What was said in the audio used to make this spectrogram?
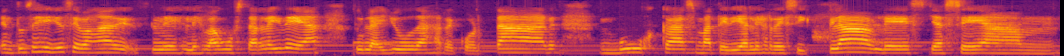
Entonces ellos se van a, les, les va a gustar la idea, tú la ayudas a recortar, buscas materiales reciclables, ya sea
